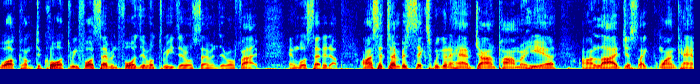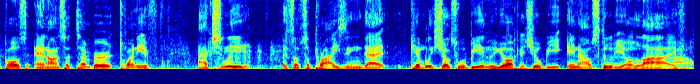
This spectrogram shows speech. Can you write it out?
welcome to call 347-403-0705 and we'll set it up. On September 6th, we're going to have John Palmer here on live, just like Juan Campos. And on September 20th, actually, it's so surprising that Kimberly Shokes will be in New York and she'll be in our studio live. Wow.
